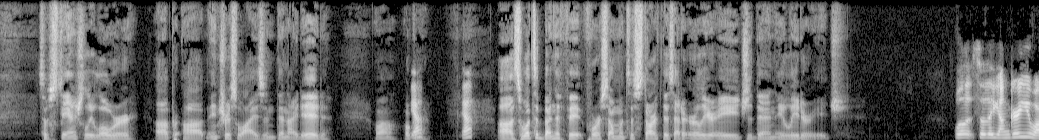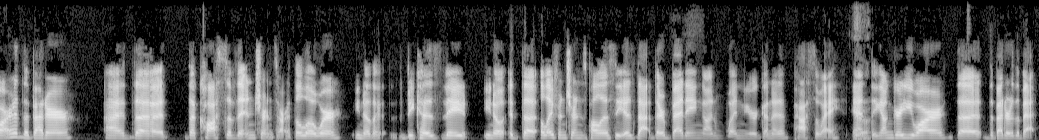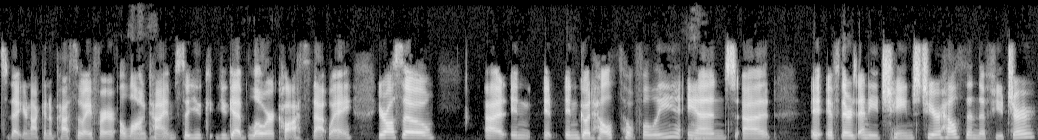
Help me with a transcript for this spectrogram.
substantially lower uh, uh, interest wise than, than I did. Wow. Okay. Yeah. Yeah. Uh, so, what's a benefit for someone to start this at an earlier age than a later age? Well, so the younger you are, the better uh, the the costs of the insurance are. The lower, you know, the because they, you know, the a life insurance policy is that they're betting on when you're gonna pass away, and Yeah. the younger you are, the the better the bet that you're not gonna pass away for a long time. So you you get lower costs that way. You're also uh, in in good health, hopefully, and uh, if there's any change to your health in the future,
